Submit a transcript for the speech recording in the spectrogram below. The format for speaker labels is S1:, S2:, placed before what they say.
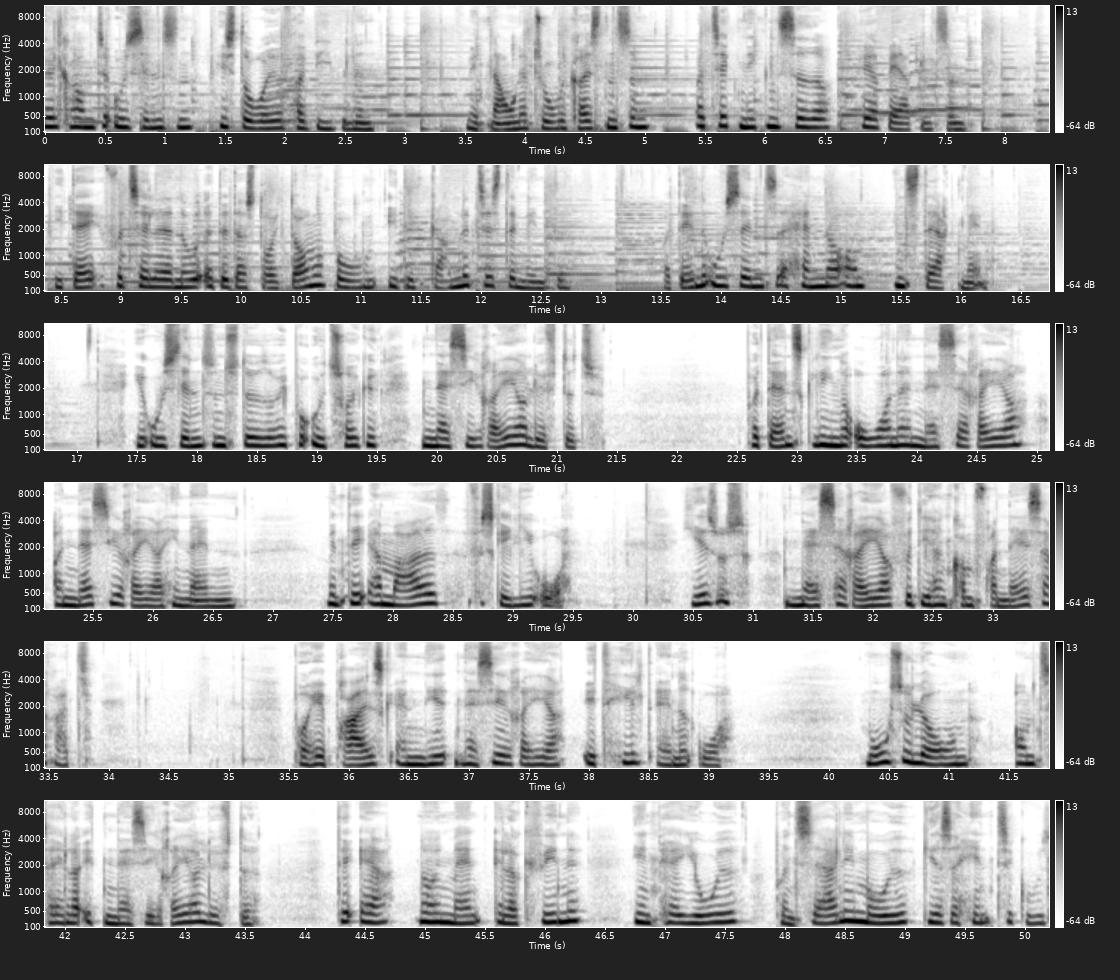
S1: Velkommen til udsendelsen Historier fra Bibelen. Mit navn er Tove Christensen, og teknikken sidder Per Bertelsen. I dag fortæller jeg noget af det, der står i dommerbogen i det gamle testamente. Og denne udsendelse handler om en stærk mand. I udsendelsen støder vi på udtrykket Naziræerløftet. På dansk ligner ordene Nazaræer og Naziræer hinanden, men det er meget forskellige ord. Jesus Nazareer, fordi han kom fra Nazareth. På hebraisk er Nazareer et helt andet ord. Moseloven omtaler et Nazaræerløfte. Det er, når en mand eller kvinde i en periode på en særlig måde giver sig hen til Gud.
